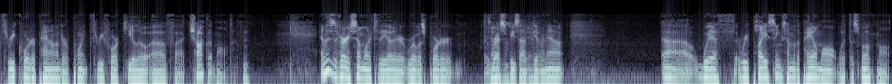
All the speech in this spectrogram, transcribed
three quarter pound or 0.34 kilo of uh, chocolate malt. And this is very similar to the other Robust Porter recipes I've yeah. given out, uh, with replacing some of the pale malt with the smoke malt.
